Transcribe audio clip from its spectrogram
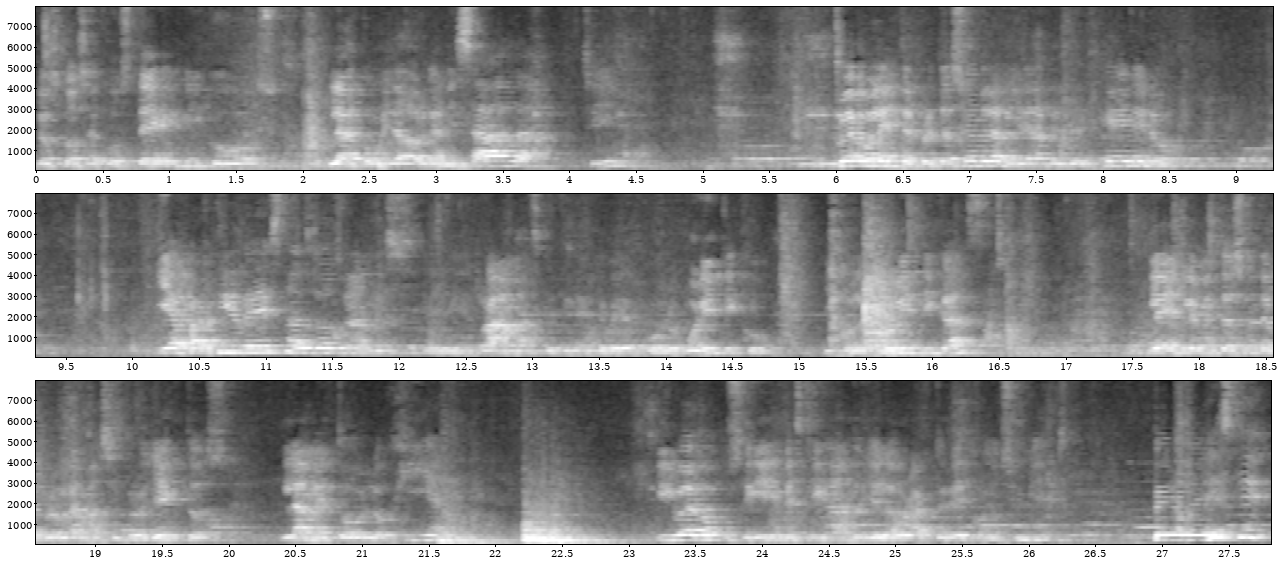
los consejos técnicos, la comunidad organizada, ¿sí? Luego la interpretación de la realidad desde el género. Y a partir de estas dos grandes eh, ramas que tienen que ver con lo político y con las políticas, la implementación de programas y proyectos, la metodología, y luego pues, seguir investigando y elaborar teoría de conocimiento. Pero de, este,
